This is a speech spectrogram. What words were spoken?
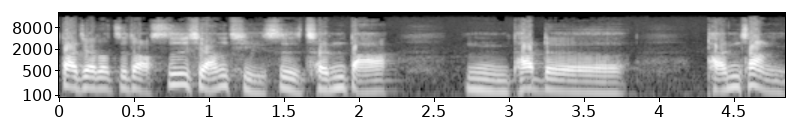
大家都知道“思想起”是陈达，嗯，他的弹唱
